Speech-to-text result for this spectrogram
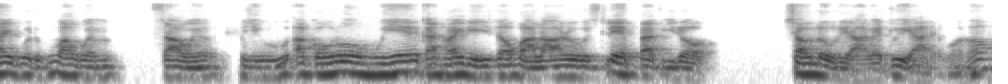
စိုက်ဖို့တခုမှဝင်စားဝင်မယူဘူးအကုန်လုံးမူရင်းကန်ထွိုက်တွေတော့ပါလားတို့လှည့်ပတ်ပြီးတော့ရှောက်လုပ်နေတာပဲတွေ့ရတယ်ပေါ့နော်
